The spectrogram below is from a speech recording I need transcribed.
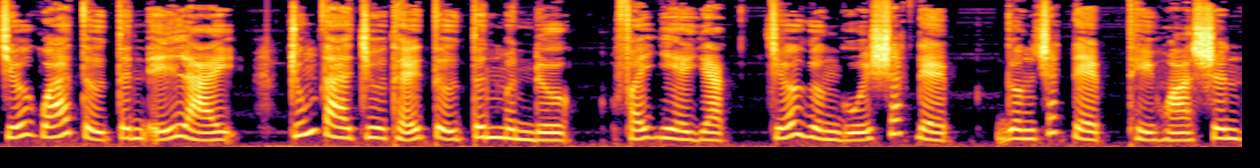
chớ quá tự tin ỷ lại. Chúng ta chưa thể tự tin mình được, phải dè dặt, chớ gần gũi sắc đẹp. Gần sắc đẹp thì hòa sinh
